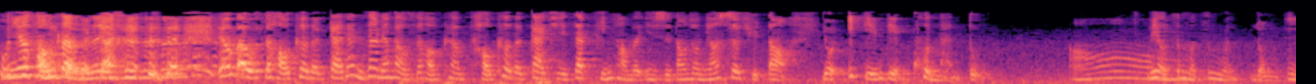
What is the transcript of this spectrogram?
五，你要同等的那个 两百五十毫克的钙，但你知道两百五十毫克毫克的钙，其实在平常的饮食当中，你要摄取到有一点点困难度，哦，没有这么这么容易。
